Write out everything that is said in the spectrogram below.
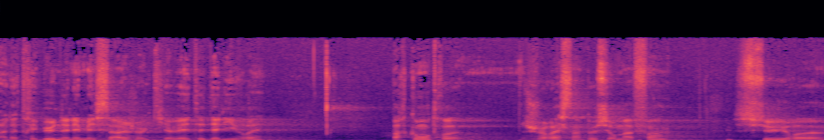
à la tribune et les messages qui avaient été délivrés. Par contre, je reste un peu sur ma faim sur euh,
